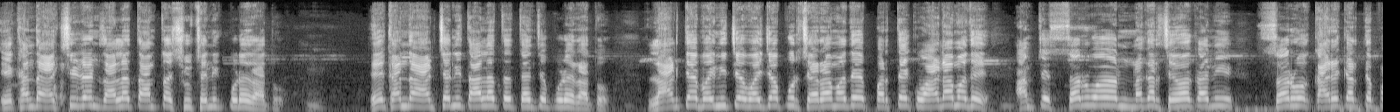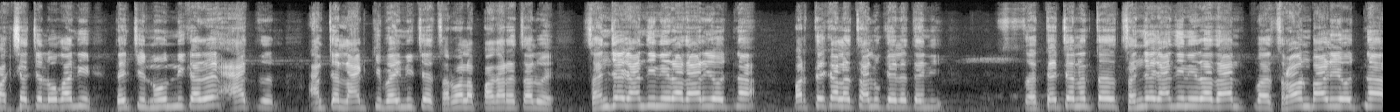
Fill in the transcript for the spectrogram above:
एखादा ॲक्सिडेंट झाला तर आमचा शिवसैनिक पुढे राहतो. एखादा अडचणीत आला तर त्यांच्या पुढे राहतो. लाडक्या बहिणीचे वैजापूर शहरामध्ये प्रत्येक वार्डामध्ये आमचे सर्व नगरसेवकांनी सर्व कार्यकर्ते पक्षाच्या लोकांनी त्यांची नोंदणी करे आज आमच्या लाडकी बहिणीचे सर्वाला पगार चालू आहे. संजय गांधी निराधार योजना प्रत्येकाला चालू केलं त्यांनी. त्याच्यानंतर संजय गांधी निराधार प- श्रावणबाळ योजना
